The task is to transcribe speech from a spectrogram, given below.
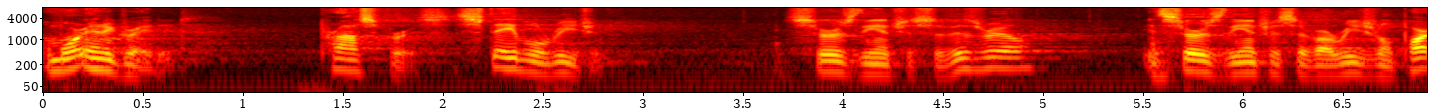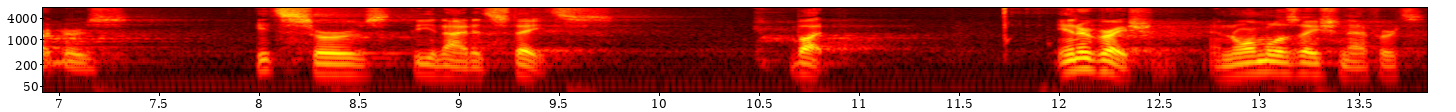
A more integrated, prosperous, stable region serves the interests of Israel, it serves the interests of our regional partners, it serves the United States. But integration and normalization efforts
